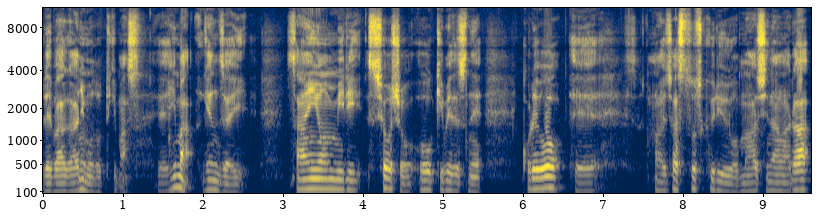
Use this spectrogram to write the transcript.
レバー側に戻ってきます。今現在 34mm ミリ少々大きめですね。これをアジャストスクリューを回しながら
